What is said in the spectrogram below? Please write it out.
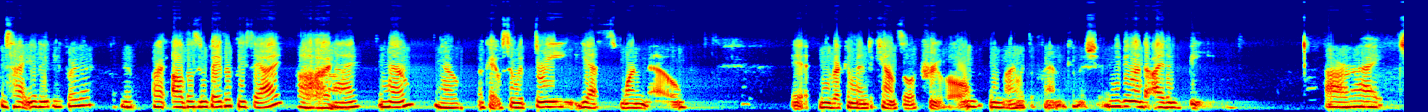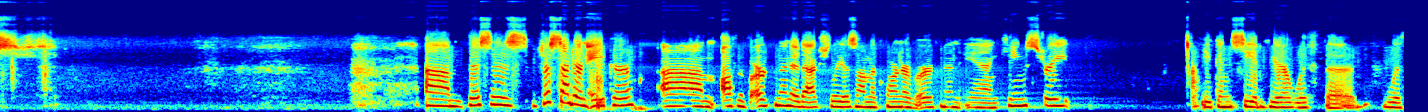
Is that you anything further? No. All right, all those in favor, please say aye. Aye. Aye. No? No. Okay, so with three yes, one no, it, we recommend to council approval in line with the planning commission. Moving on to item B. All right. Um, this is just under an acre, um, off of Erkman. It actually is on the corner of Erkman and King Street. You can see it here with the, with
